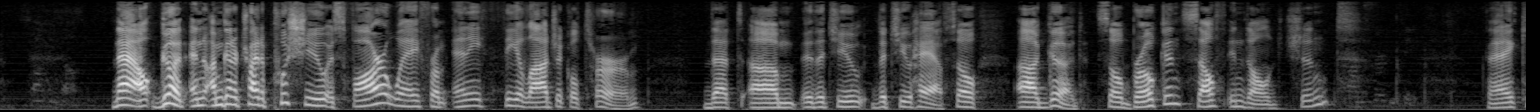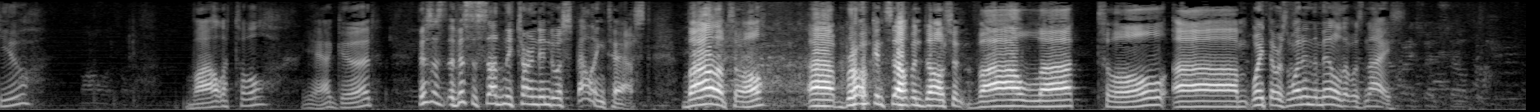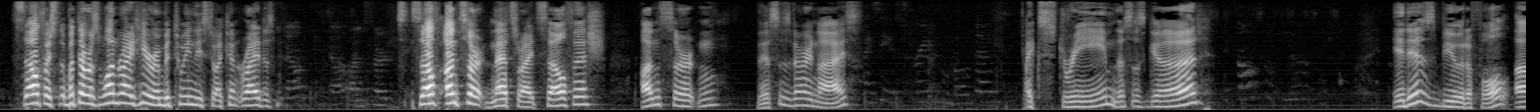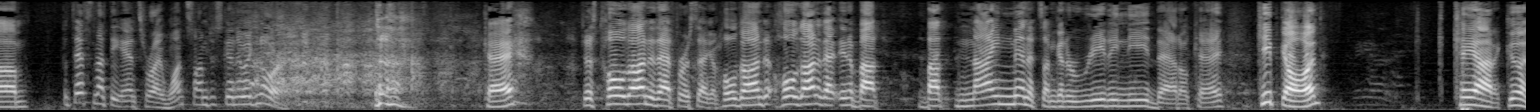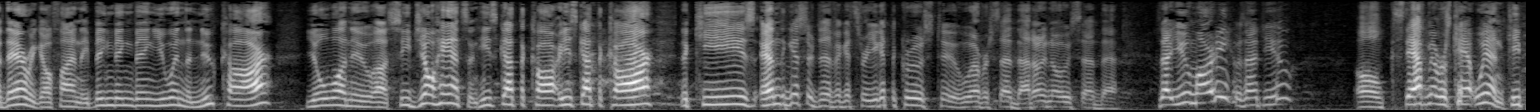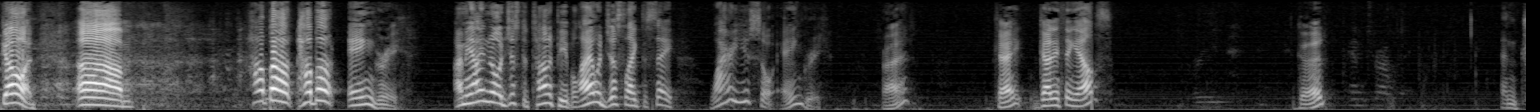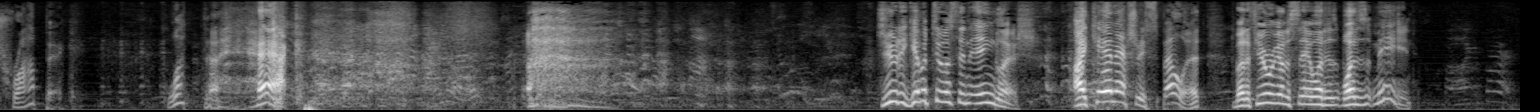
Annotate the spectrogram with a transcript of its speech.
Now, good. And I'm going to try to push you as far away from any theological term that um, that you that you have. So, uh, good. So, broken, self-indulgent. Thank you. Volatile. Yeah, good. This is this has suddenly turned into a spelling test. Volatile. Uh, broken, self-indulgent, volatile. Um, wait, there was one in the middle that was nice. Selfish, but there was one right here in between these two. I couldn't write as self uncertain. That's right. Selfish, uncertain. This is very nice. Extreme. This is good. It is beautiful, um, but that's not the answer I want, so I'm just going to ignore it. okay? Just hold on to that for a second. Hold on to, hold on to that. In about about nine minutes, I'm going to really need that. Okay? Keep going. Chaotic. Good. There we go. Finally, bing, bing, bing. You win the new car. You'll want to uh, see Joe. He's got the car. He's got the car, the keys, and the gift certificates for you. You Get the cruise too. Whoever said that. I don't know who said that. Is that you, Marty? Was that you? Oh, staff members can't win. Keep going. Um, how about how about angry? I mean, I know just a ton of people. I would just like to say, why are you so angry? Right? Okay. Got anything else? Good. Entropic. What the heck? Judy, give it to us in English. I can't actually spell it, but if you were going to say what, is, what does it mean?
